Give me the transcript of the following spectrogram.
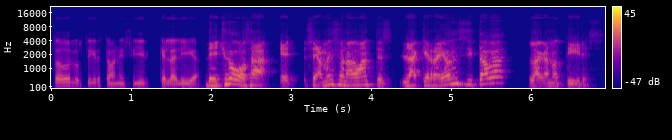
todos los Tigres te van a decir que la liga. De hecho, o sea, eh, se ha mencionado antes, la que Rayados necesitaba, la ganó Tigres.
